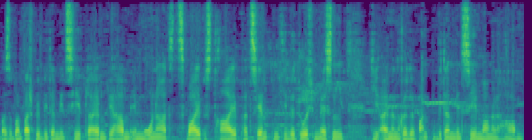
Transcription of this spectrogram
also beim Beispiel Vitamin C bleiben, wir haben im Monat zwei bis drei Patienten, die wir durchmessen, die einen relevanten Vitamin C-Mangel haben.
